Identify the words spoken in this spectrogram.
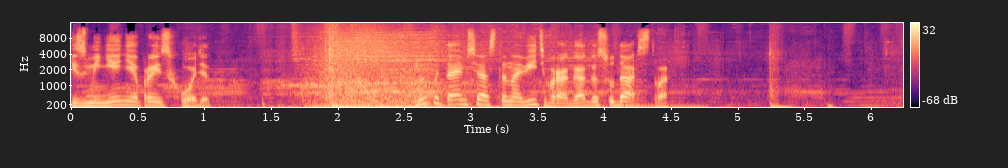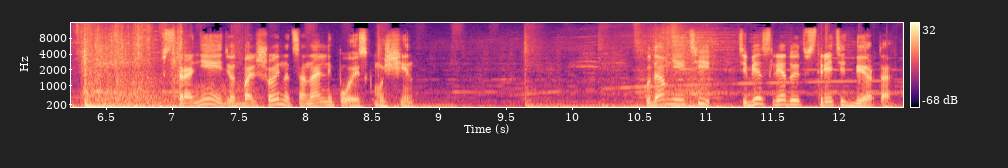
изменения происходят. Мы пытаемся остановить врага государства. В стране идет большой национальный поиск мужчин. Куда мне идти? Тебе следует встретить Берта.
